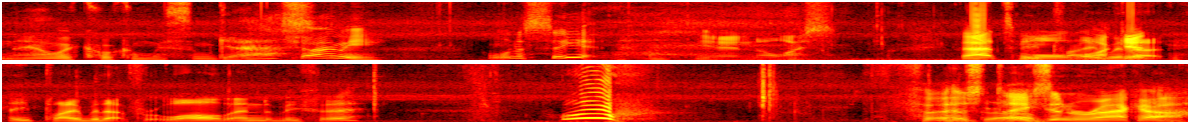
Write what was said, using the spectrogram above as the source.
Now we're cooking with some gas. Show me. I want to see it. Yeah, nice. That's He more like it. that. He played with that for a while then, to be fair. Woo! First decent racker.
